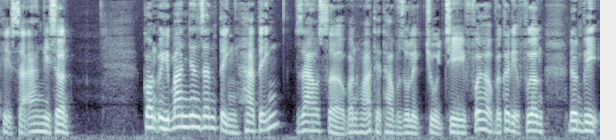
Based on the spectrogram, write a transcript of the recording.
thị xã Nghi Sơn. Còn Ủy ban Nhân dân tỉnh Hà Tĩnh giao Sở Văn hóa Thể thao và Du lịch chủ trì phối hợp với các địa phương, đơn vị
